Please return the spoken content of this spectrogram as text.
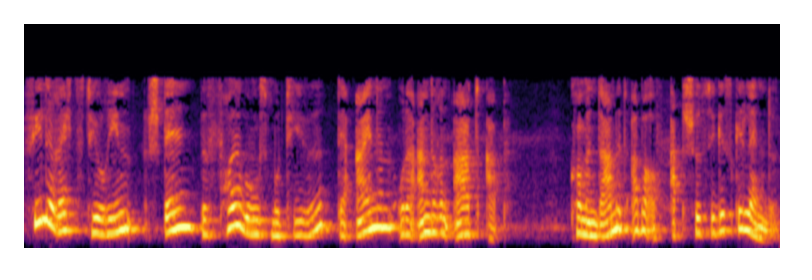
Viele Rechtstheorien stellen Befolgungsmotive der einen oder anderen Art ab, kommen damit aber auf abschüssiges Gelände.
